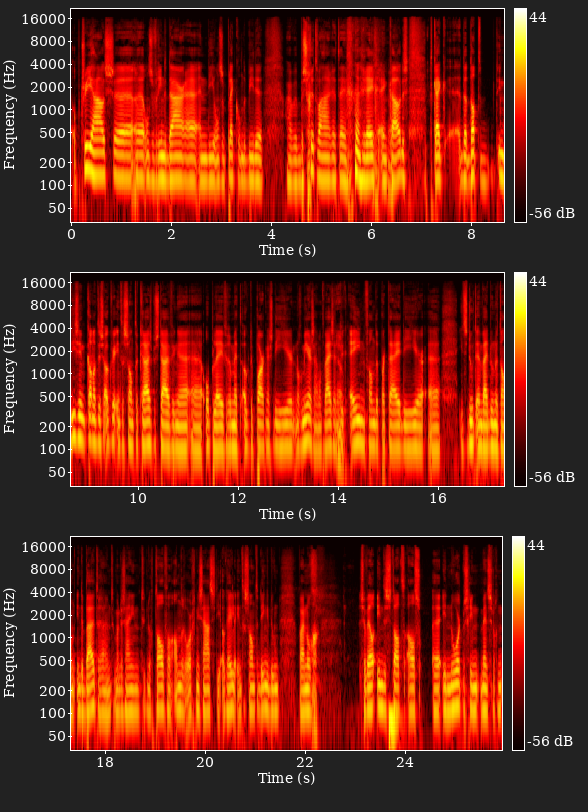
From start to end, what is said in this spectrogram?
op Treehouse, eh, eh, onze vrienden daar, en die ons een plek konden bieden waar we beschut waren tegen regen en kou. Dus kijk, dat, dat, in die zin kan het dus ook weer interessante kruisbestuivingen eh, opleveren met ook de partners die hier nog meer zijn. Want wij zijn Ja. natuurlijk één van de partijen die hier eh, iets doet en wij doen het dan in de buitenruimte. Maar er zijn hier natuurlijk nog tal van andere organisaties die ook hele interessante dingen doen, waar nog zowel in de stad als eh, in Noord misschien mensen nog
